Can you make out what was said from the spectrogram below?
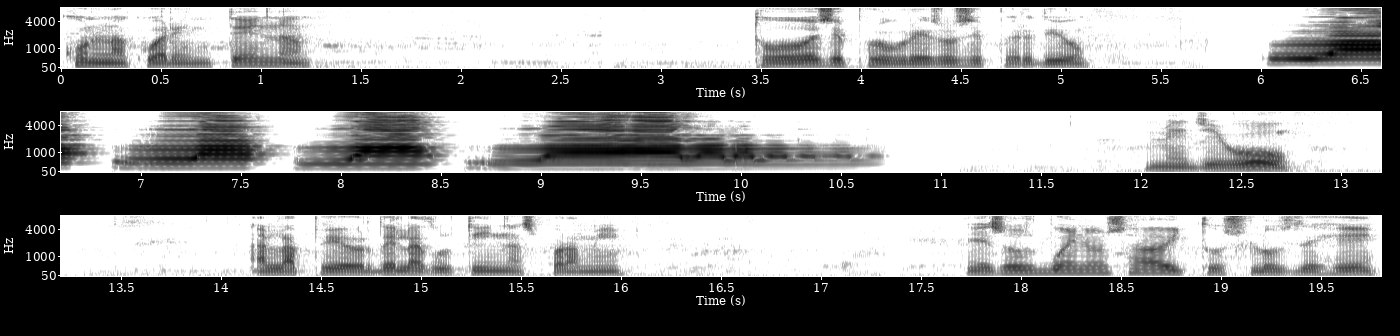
con la cuarentena, todo ese progreso se perdió. Me llevó a la peor de las rutinas para mí. Esos buenos hábitos los dejé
